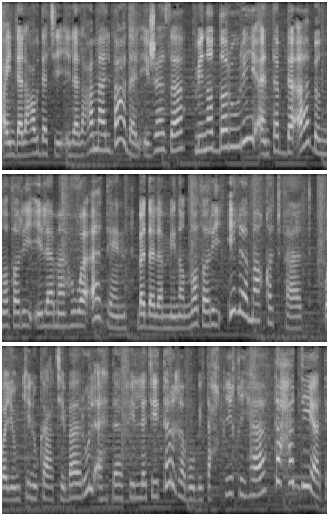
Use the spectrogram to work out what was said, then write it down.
عند العودة إلى العمل بعد الإجازة من الضروري أن تبدأ بالنظر إلى ما هو آت بدلاً من النظر إلى ما قد فات. ويمكنك اعتبار الأهداف التي ترغب بتحقيقها تحديات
